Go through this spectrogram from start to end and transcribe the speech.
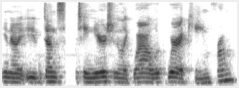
you know you've done 17 years and you're like wow look where i came from.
